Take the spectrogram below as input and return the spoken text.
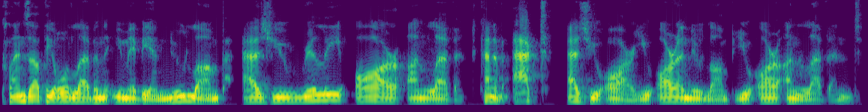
Cleanse out the old leaven that you may be a new lump as you really are unleavened. Kind of act as you are. You are a new lump. You are unleavened.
